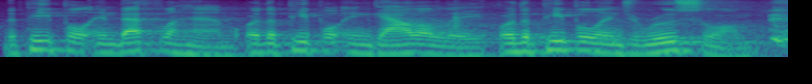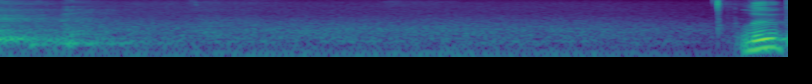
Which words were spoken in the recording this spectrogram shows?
the people in Bethlehem, or the people in Galilee, or the people in Jerusalem. Luke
